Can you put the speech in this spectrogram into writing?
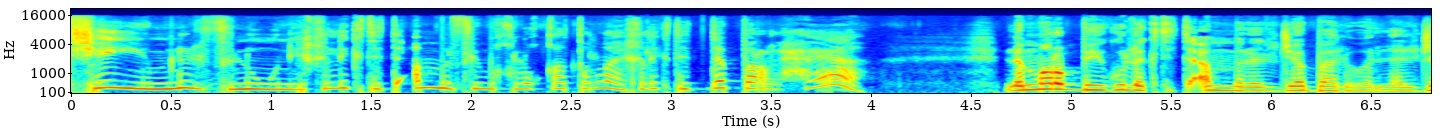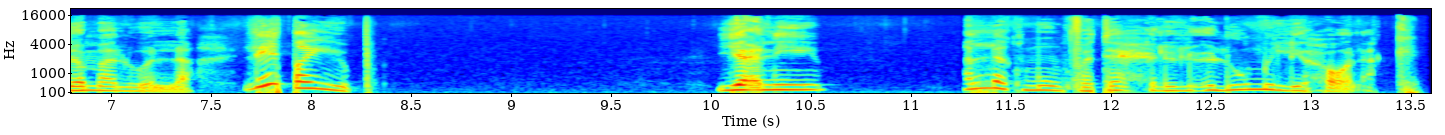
شيء من الفنون يخليك تتأمل في مخلوقات الله يخليك تتدبر الحياة. لما ربي يقول لك تتأمل الجبل ولا الجمل ولا ليه طيب؟ يعني خلك منفتح للعلوم اللي حولك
